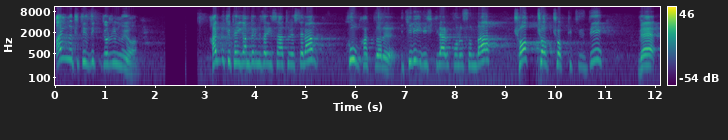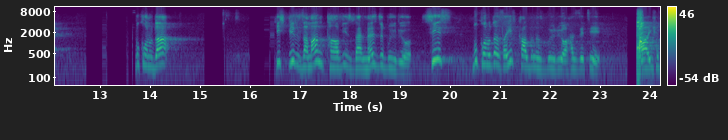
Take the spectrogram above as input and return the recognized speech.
aynı titizlik görülmüyor. Halbuki Peygamberimiz Aleyhisselatü Vesselam kul hakları, ikili ilişkiler konusunda çok çok çok titizdi ve bu konuda hiçbir zaman taviz vermezdi buyuruyor. Siz bu konuda zayıf kaldınız buyuruyor Hazreti Ayşe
